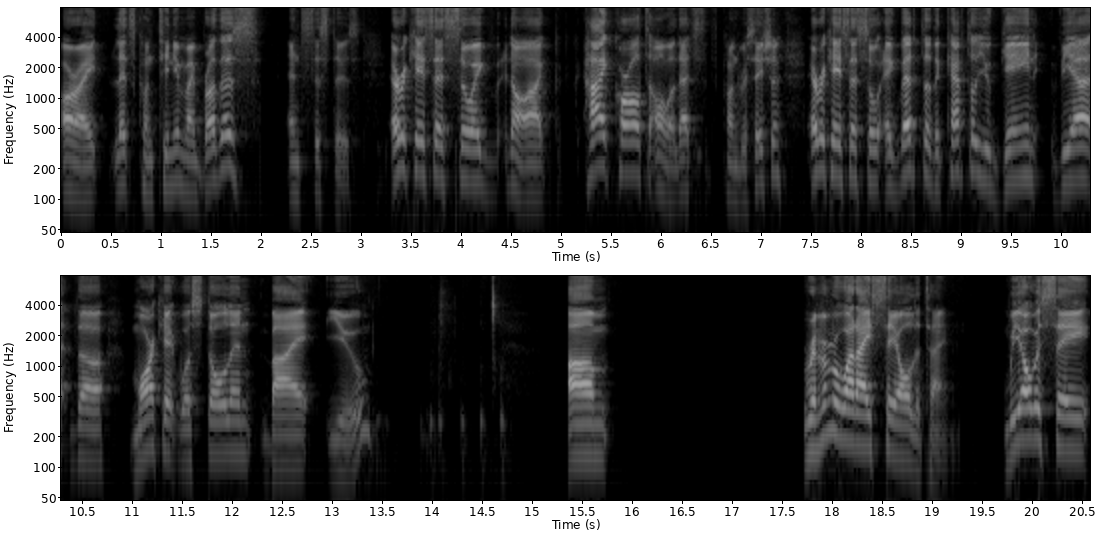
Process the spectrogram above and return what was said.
All right, let's continue, my brothers and sisters. Eric K says so. No, uh, hi, Carl. Oh, well, that's conversation. Eric K says so. Egberto, the capital you gained via the market was stolen by you. Um, remember what I say all the time. We always say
